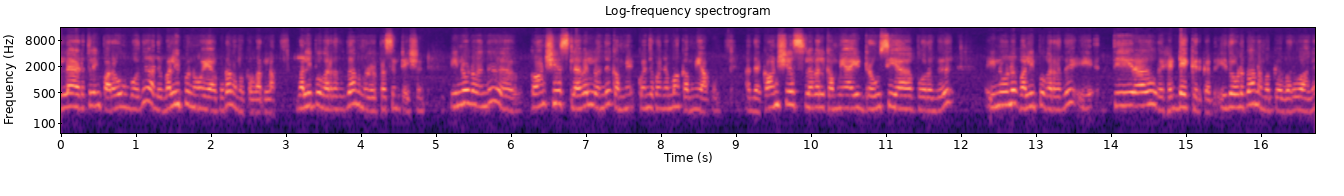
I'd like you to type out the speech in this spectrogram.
எல்லா இடத்துலையும் பரவும் போது அது வலிப்பு நோயாக கூட நமக்கு வரலாம். வலிப்பு வர்றது தான் நம்மளோட ப்ரெசன்டேஷன் இன்னொன்று வந்து கான்ஷியஸ் லெவல் வந்து கம்மி கொஞ்சம் கொஞ்சமாக கம்மியாகும். அந்த கான்ஷியஸ் லெவல் கம்மியாகி ட்ரௌசியாக போகிறது இன்னொன்று வலிப்பு வர்றது தீராத ஒரு ஹெட்டேக் இருக்குது. இதோடு தான் நமக்கு வருவாங்க.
